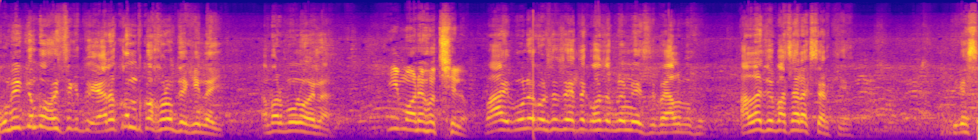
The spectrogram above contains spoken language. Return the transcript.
ভূমিকম্প হয়েছে কিন্তু এরকম কখনো দেখি নাই আমার মনে হয় না। কি মনে হচ্ছিল? ভাই, মনে করছে যে এটা গজব নেমে এসেছে, ভাই, আল্লাহ আল্লাহ যে বাঁচা রাখছে আর কি। ঠিক আছে?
